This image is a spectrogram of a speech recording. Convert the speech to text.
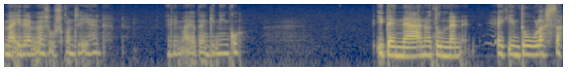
mä itse myös uskon siihen. Eli mä jotenkin niin kuin itse näen, mä tunnen ekin tuulessa,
